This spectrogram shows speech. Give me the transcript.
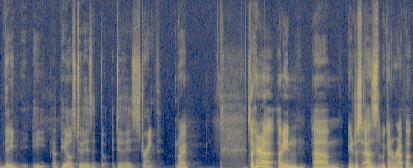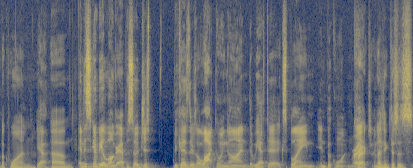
then he he appeals to his to his strength. Right. So Hera, I mean, um, you know, just as we kind of wrap up book one, Yeah. um, And this is going to be a longer episode just because there's a lot going on that we have to explain in book one, right? correct. I, mean, think this is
